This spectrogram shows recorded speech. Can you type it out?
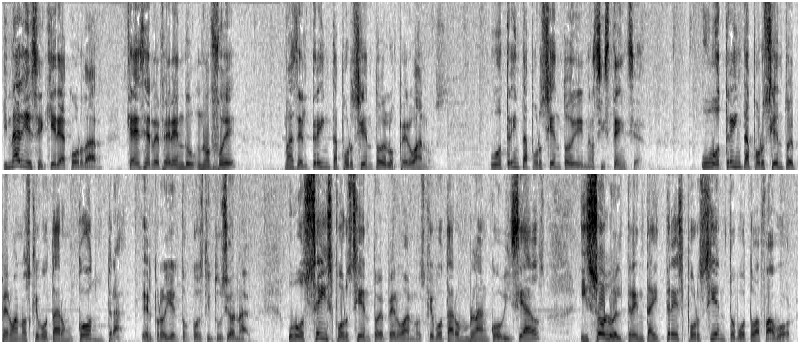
Y nadie se quiere acordar que a ese referéndum no fue más del 30% de los peruanos. Hubo 30% de inasistencia. Hubo 30% de peruanos que votaron contra el proyecto constitucional. Hubo 6% de peruanos que votaron blanco o viciados y solo el 33% votó a favor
